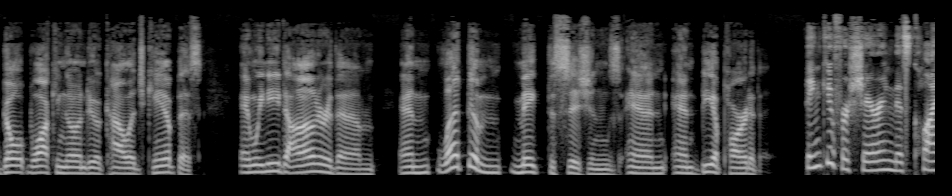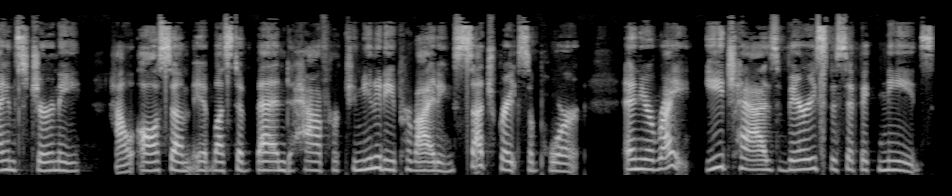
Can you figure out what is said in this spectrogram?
go walking onto a college campus. And we need to honor them and let them make decisions and and be a part of it. Thank you for sharing this client's journey. How awesome it must have been to have her community providing such great support. And you're right, each has very specific needs.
